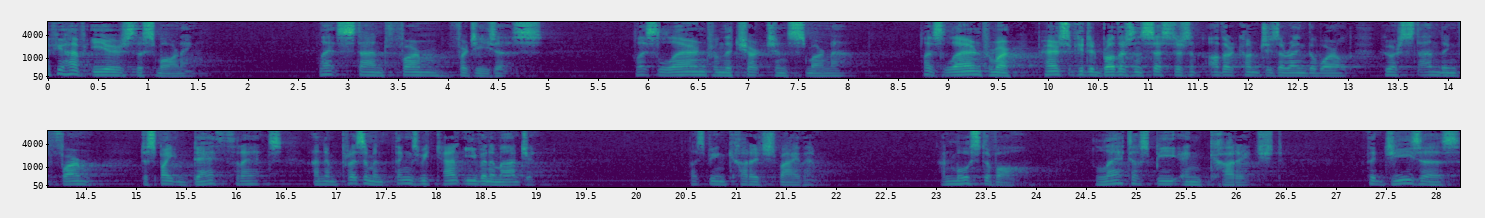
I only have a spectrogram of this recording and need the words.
If you have ears this morning, let's stand firm for Jesus. Let's learn from the church in Smyrna. Let's learn from our persecuted brothers and sisters in other countries around the world who are standing firm despite death threats and imprisonment, things we can't even imagine. Let's be encouraged by them. And most of all, let us be encouraged that Jesus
